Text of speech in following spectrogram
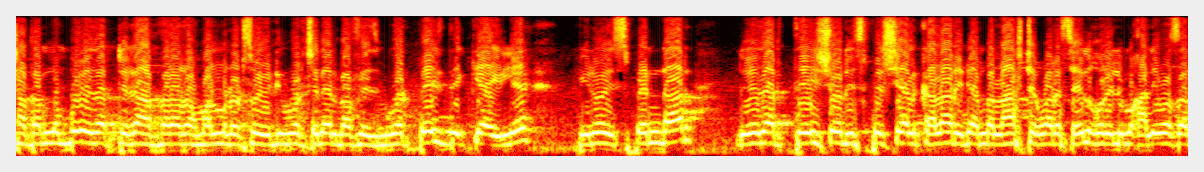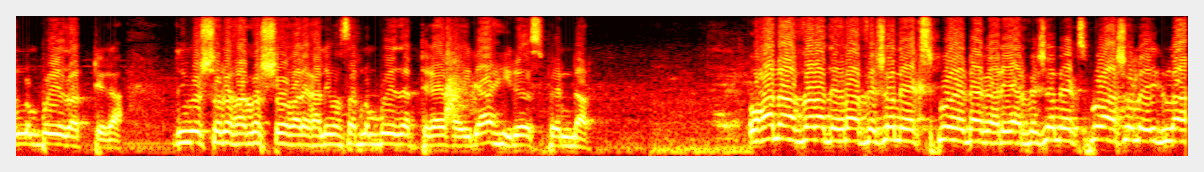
সাতানব্বই হাজার টাকা আপনারা রহমান মোটরস ইউটিউব চ্যানেল বা ফেসবুকের পেজ দেখে আইলে হিরো স্প্লেন্ডার দুই হাজার তেইশের স্পেশাল কালার এটা আমরা লাস্ট একবারে সেল করিলাম খালি পঁচানব্বই হাজার টাকা। দুই বছরের কাগজ সহকারে খালি পঁচানব্বই হাজার টাকায় পাইরা হিরো স্প্লেন্ডার ওখানে আপনারা দেখরা ফ্যাশন এক্সপো এটা গাড়ি, আর ফ্যাশন এক্সপো আসলে এগুলা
